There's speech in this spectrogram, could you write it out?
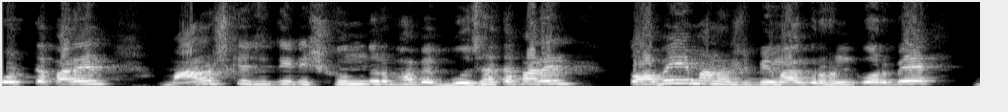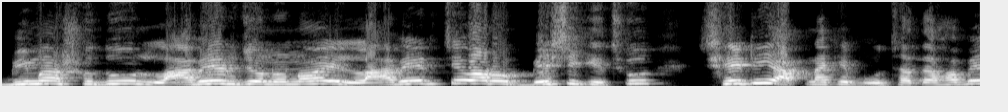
করতে পারেন, মানুষকে যদি এটি সুন্দরভাবে বুঝাতে পারেন তবেই মানুষ বিমা গ্রহণ করবে। বিমা শুধু লাভের জন্য নয়, লাভের চেয়েও আরও বেশি কিছু, সেটি আপনাকে বোঝাতে হবে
